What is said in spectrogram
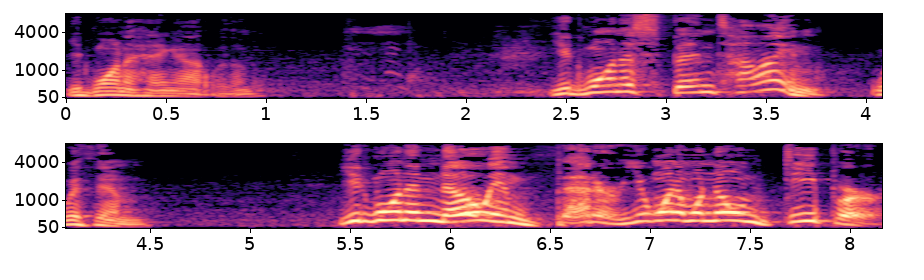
you'd want to hang out with Him. You'd want to spend time with Him. You'd want to know Him better. You want to know Him deeper.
